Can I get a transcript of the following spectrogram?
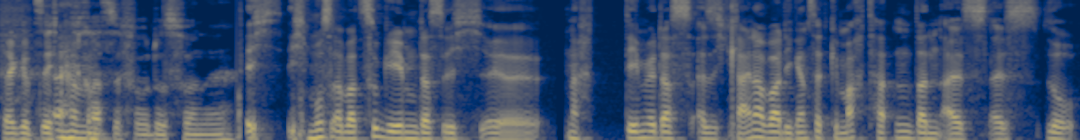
Da gibt's echt ähm, krasse Fotos von. Ey. Ich, ich muss aber zugeben, dass ich, äh, nachdem wir das, als ich kleiner war, die ganze Zeit gemacht hatten, dann als, als so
